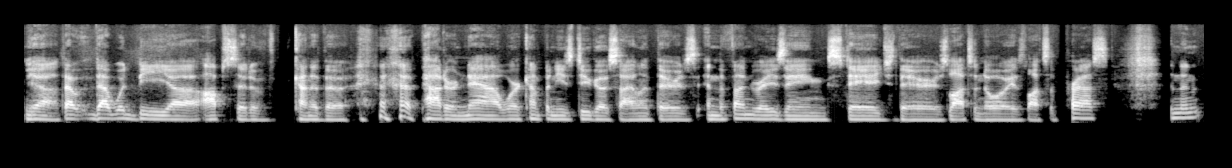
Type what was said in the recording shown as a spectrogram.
yeah that that would be uh, opposite of kind of the pattern now where companies do go silent. There's in the fundraising stage, there's lots of noise, lots of press. And then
